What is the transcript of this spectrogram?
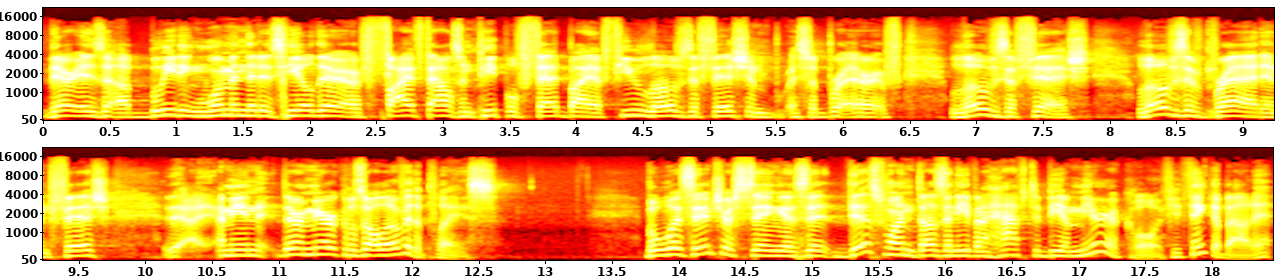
there is a bleeding woman that is healed, there are 5,000 people fed by a few loaves of fish and loaves of fish, loaves of bread and fish. I mean, there are miracles all over the place. But what's interesting is that this one doesn't even have to be a miracle if you think about it.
